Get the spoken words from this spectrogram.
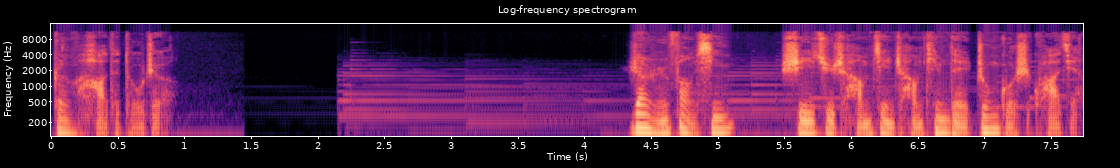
更好的读者。让人放心，是一句常见常听的中国式夸奖。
